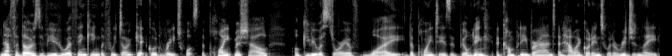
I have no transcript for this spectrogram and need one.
Now, for those of you who are thinking, if we don't get good reach, what's the point, Michelle? I'll give you a story of why the point is of building a company brand and how I got into it originally.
